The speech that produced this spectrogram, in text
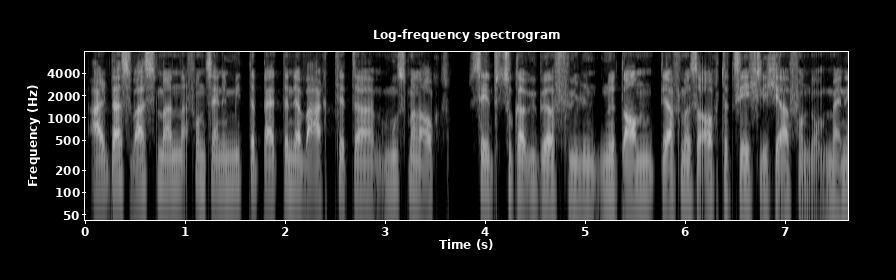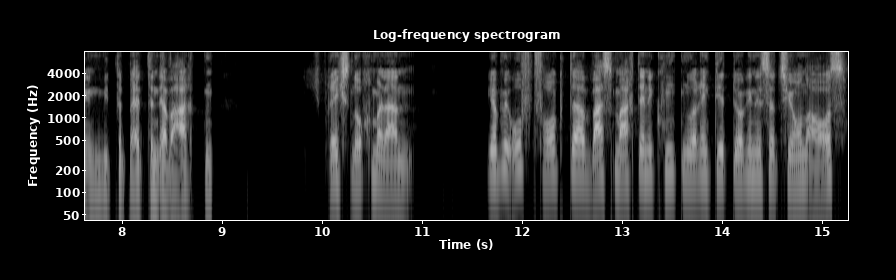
All das, was man von seinen Mitarbeitern erwartet, da muss man auch selbst sogar übererfüllen. Nur dann darf man es auch tatsächlich auch von meinen Mitarbeitern erwarten. Ich spreche es nochmal an. Ich habe mich oft gefragt, was macht eine kundenorientierte Organisation aus?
